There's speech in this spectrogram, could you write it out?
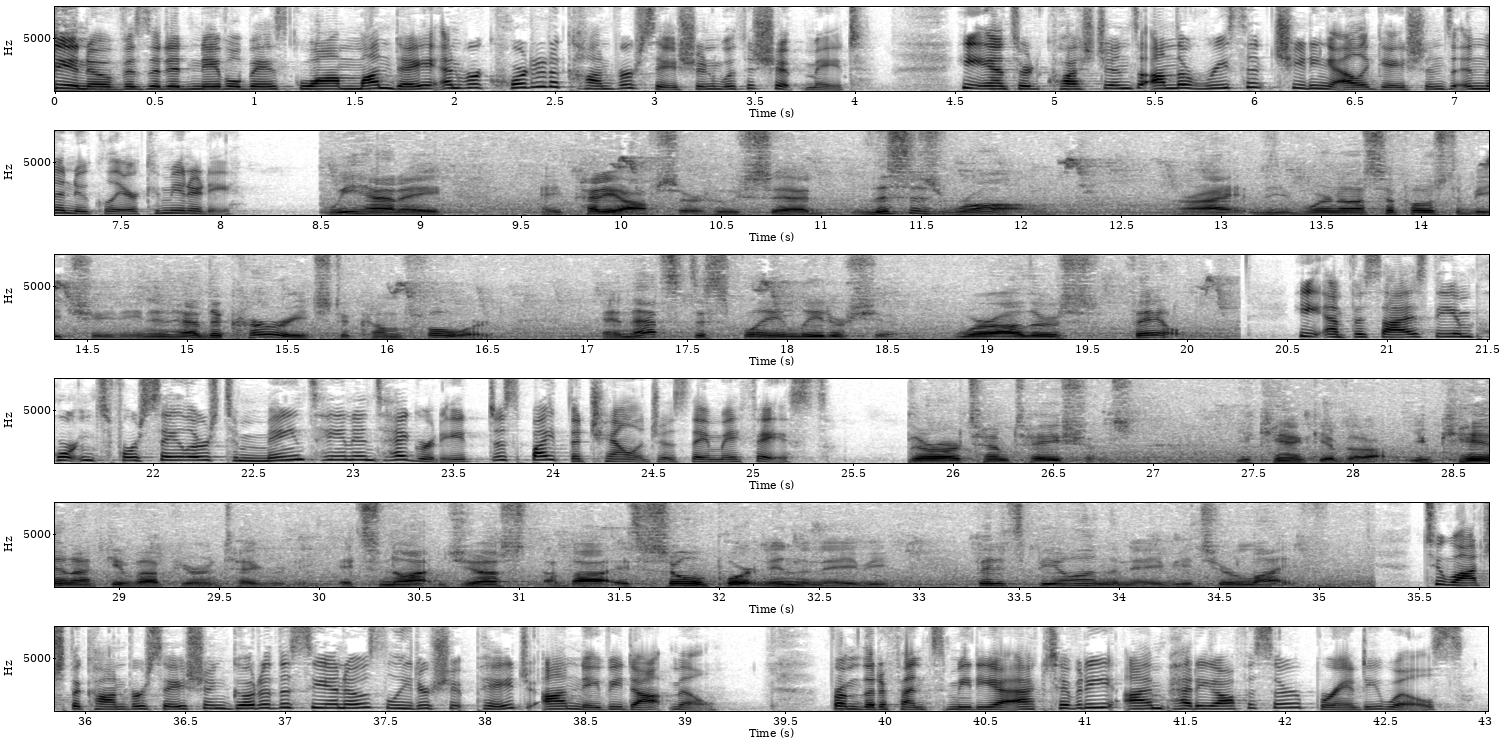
CNO visited Naval Base Guam Monday and recorded a conversation with a shipmate. He answered questions on the recent cheating allegations in the nuclear community. We had a, a petty officer who said, this is wrong, all right? We're not supposed to be cheating, and had the courage to come forward. And that's displaying leadership where others fail. He emphasized the importance for sailors to maintain integrity despite the challenges they may face. There are temptations. You can't give that up. You cannot give up your integrity. It's not just about, it's so important in the Navy, but it's beyond the Navy. It's your life. To watch the conversation, go to the CNO's leadership page on Navy.mil. From the Defense Media Activity, I'm Petty Officer Brandy Wills.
